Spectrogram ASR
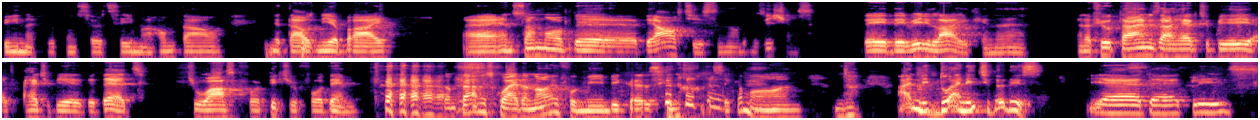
been a few concerts in my hometown, in the towns nearby, uh, and some of the the artists, you know, the musicians they they really like and uh, and a few times I have to be I had to be the dad to ask for a picture for them. Sometimes it's quite annoying for me because you know I say, "Come on, I need do I need to do this?" Yeah, dad, please.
